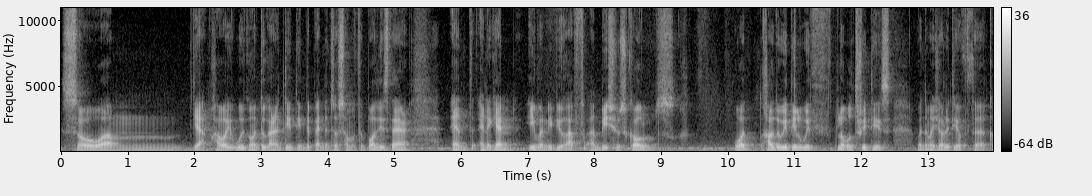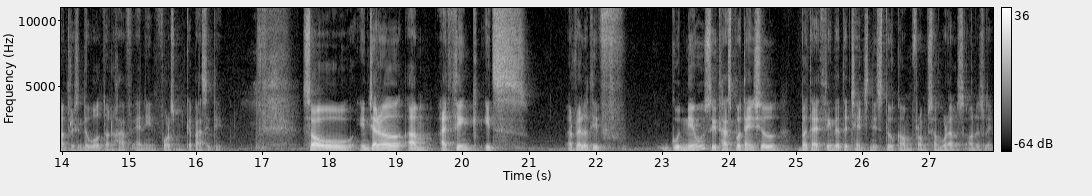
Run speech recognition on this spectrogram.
So um, yeah, how are we going to guarantee the independence of some of the bodies there? And and again, even if you have ambitious goals, what how do we deal with global treaties when the majority of the countries in the world don't have any enforcement capacity. So, in general, um, I think it's a relative good news. It has potential, but I think that the change needs to come from somewhere else, honestly.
